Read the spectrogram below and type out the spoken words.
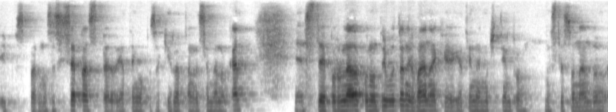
y, pues, pues, no sé si sepas, pero ya tengo pues aquí rato en la escena local. Este, por un lado, con un tributo a Nirvana que ya tiene mucho tiempo no esté sonando,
